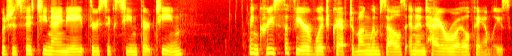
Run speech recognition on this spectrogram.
which is 1598 through 1613, increased the fear of witchcraft among themselves and entire royal families,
